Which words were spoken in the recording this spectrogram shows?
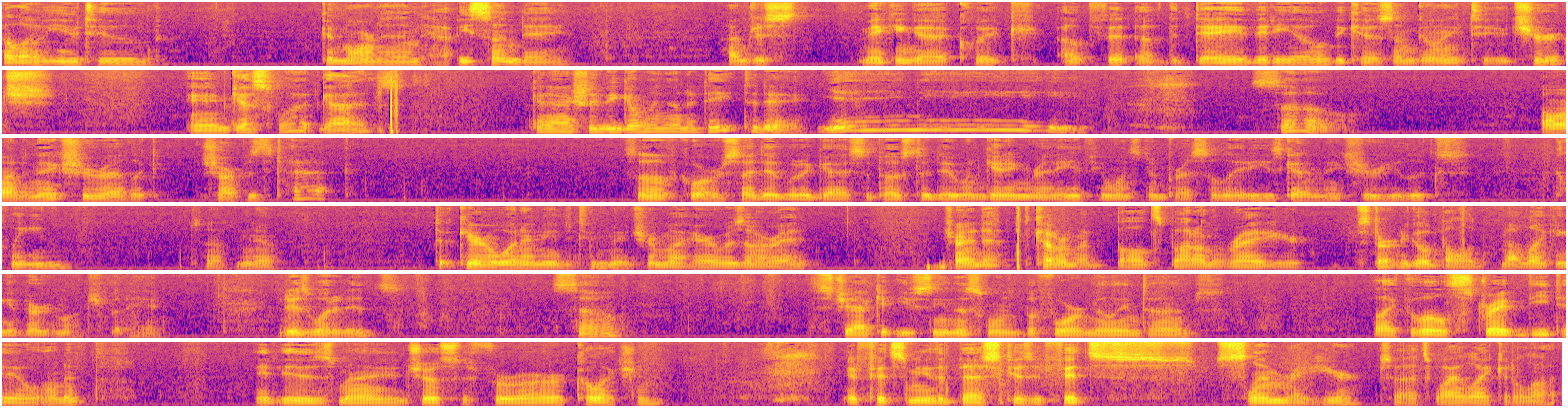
Hello, YouTube. Good morning. Happy Sunday. I'm just making a quick outfit of the day video because I'm going to church. And guess what, guys? I'm gonna actually be going on a date today. Yay, me! So, I wanted to make sure I look sharp as a tack. So of course I did what a guy's supposed to do when getting ready. If he wants to impress a lady, he's got to make sure he looks clean. So, you know, took care of what I needed to, made sure my hair was alright. Trying to cover my bald spot on the right here. Starting to go bald, not liking it very much, but hey, it is what it is. So, this jacket, you've seen this one before a million times. I like the little stripe detail on it. It is my Joseph Farrar collection. It fits me the best because it fits slim right here, so that's why I like it a lot.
